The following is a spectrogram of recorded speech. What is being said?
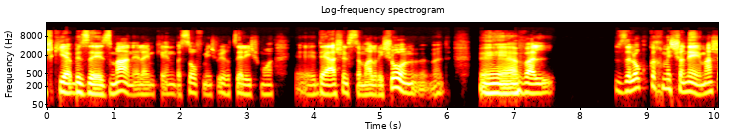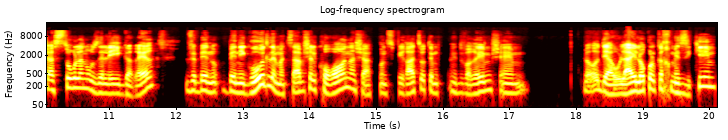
אשקיע בזה זמן, אלא אם כן בסוף מישהו ירצה לשמוע אה, דעה של סמל ראשון, אה, אבל זה לא כל כך משנה, מה שאסור לנו זה להיגרר, ובניגוד למצב של קורונה, שהקונספירציות הם דברים שהם, לא יודע, אולי לא כל כך מזיקים,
